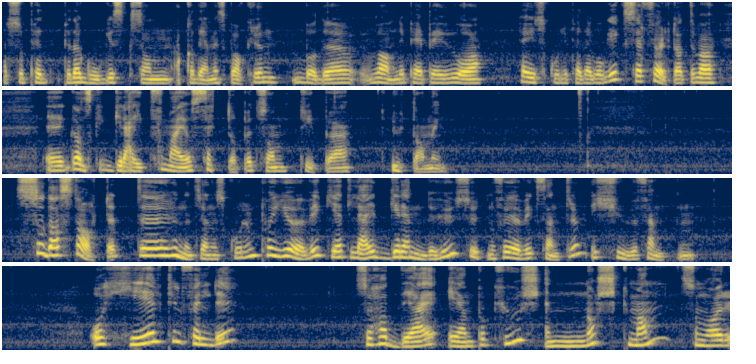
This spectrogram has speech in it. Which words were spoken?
også pedagogisk sånn akademisk bakgrunn. Både vanlig PPU og høyskolepedagogikk. Så jeg følte at det var ganske greit for meg å sette opp et sånn type utdanning. Så da startet uh, hundetrenerskolen på Gjøvik i et leid grendehus utenfor Gjøvik sentrum i 2015. Og helt tilfeldig så hadde jeg en på kurs, en norsk mann som var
